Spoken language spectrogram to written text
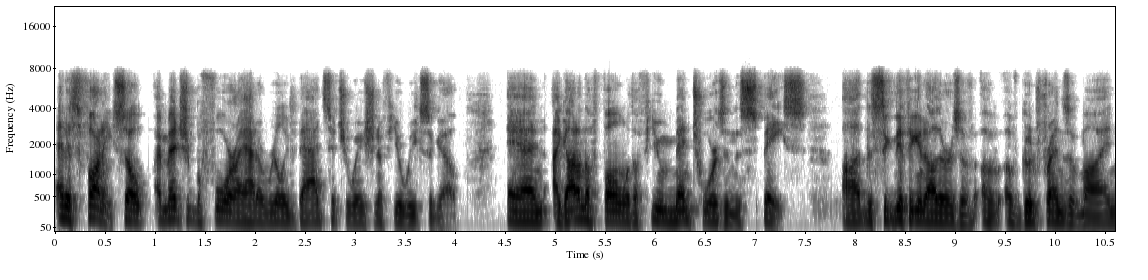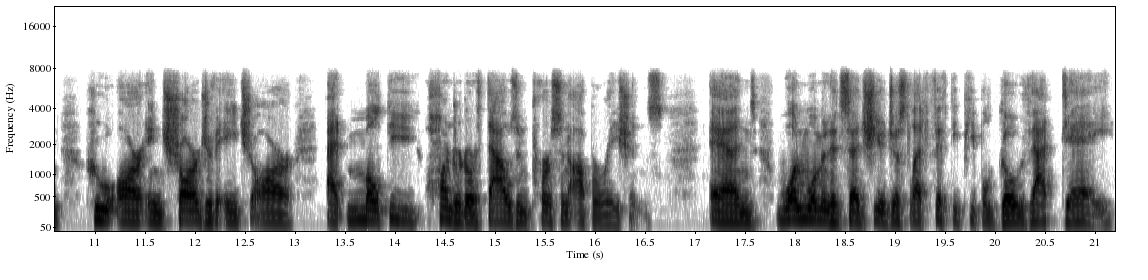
and it's funny. So I mentioned before I had a really bad situation a few weeks ago, and I got on the phone with a few mentors in the space, uh, the significant others of, of, of good friends of mine who are in charge of HR at multi hundred or thousand person operations. And one woman had said she had just let 50 people go that day,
